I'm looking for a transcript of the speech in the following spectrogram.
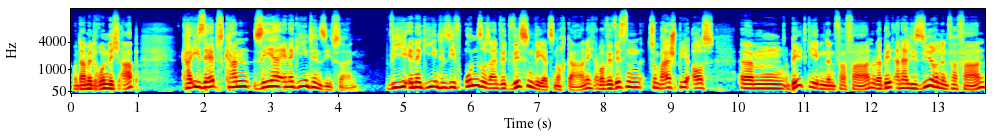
und damit runde ich ab, KI selbst kann sehr energieintensiv sein. Wie energieintensiv unsere sein wird, wissen wir jetzt noch gar nicht, aber wir wissen zum Beispiel aus ähm, bildgebenden Verfahren oder bildanalysierenden Verfahren,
